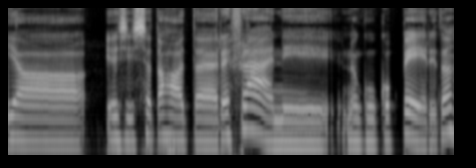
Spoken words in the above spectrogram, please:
ja, ja siis sa tahad äh, refrääni nagu kopeerida,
